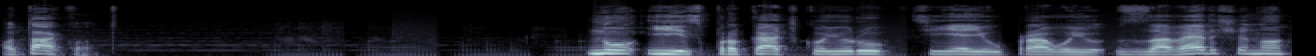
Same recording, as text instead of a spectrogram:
Отак от. Ну і з прокачкою рук цією вправою завершено.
